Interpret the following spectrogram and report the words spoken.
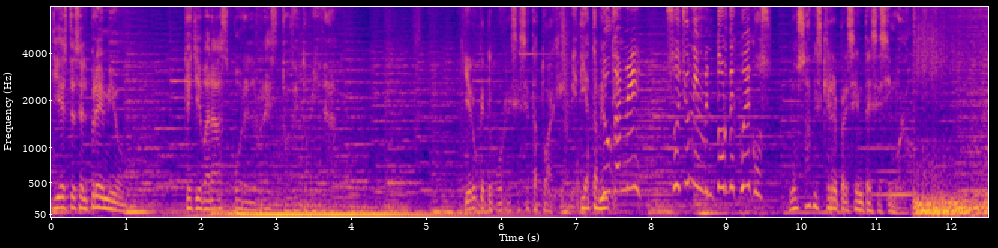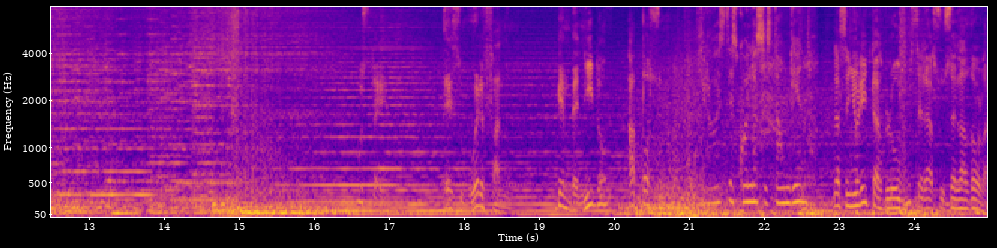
y este es el premio que llevarás por el resto de tu vida. Quiero que te borres ese tatuaje inmediatamente. ¡Lo gané! ¡Soy un inventor de juegos! No sabes qué representa ese símbolo. Es huérfano. Bienvenido a Pozo. Pero esta escuela se está hundiendo. La señorita Bloom será su celadora.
